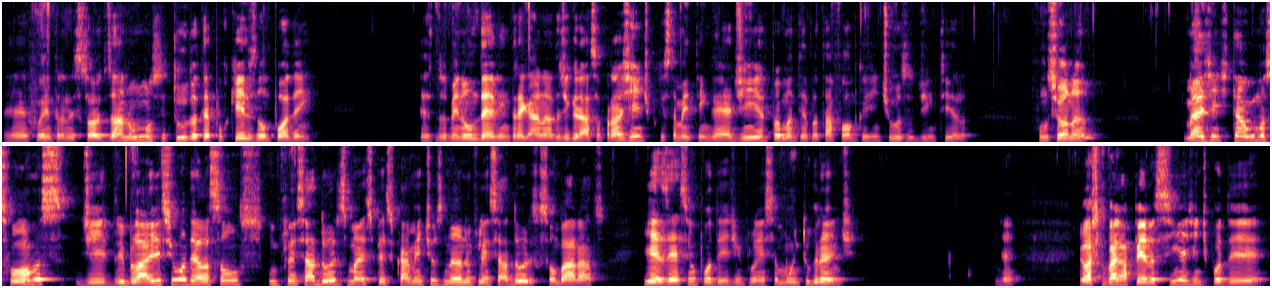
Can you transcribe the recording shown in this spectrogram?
É, foi entrando na história dos anúncios e tudo, até porque eles não podem eles também não devem entregar nada de graça para a gente, porque eles também têm que ganhar dinheiro para manter a plataforma que a gente usa o dia inteiro funcionando. Mas a gente tem algumas formas de driblar isso e uma delas são os influenciadores, mais especificamente os nano-influenciadores, que são baratos e exercem um poder de influência muito grande. Né? Eu acho que vale a pena sim a gente poder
